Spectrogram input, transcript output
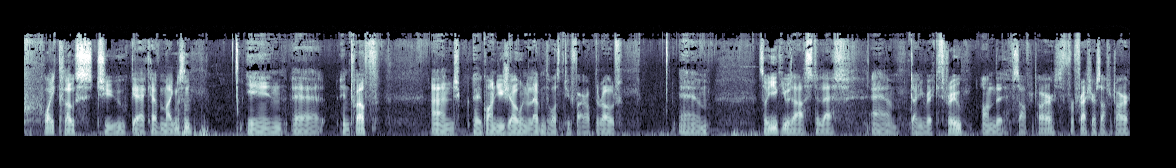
quite close to uh, Kevin Magnussen in uh, in 12th and uh, Guan Yu Zhou in 11th wasn't too far up the road. Um, so Yuki was asked to let um, Danny Rick through on the softer tyres for fresher softer tyre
